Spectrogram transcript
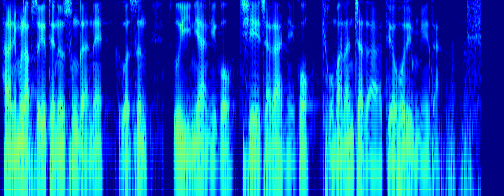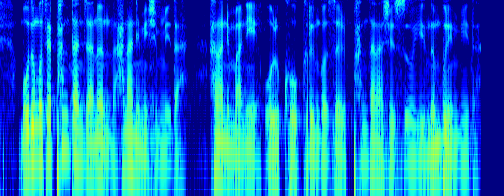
하나님을 앞서게 되는 순간에 그것은 의인이 아니고 지혜자가 아니고 교만한 자가 되어버립니다. 모든 것의 판단자는 하나님이십니다. 하나님만이 옳고 그른 것을 판단하실 수 있는 분입니다.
